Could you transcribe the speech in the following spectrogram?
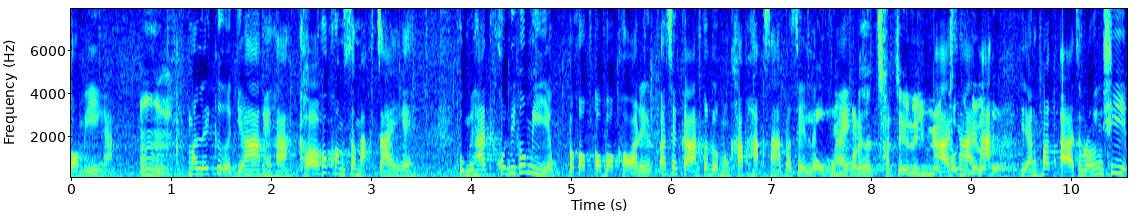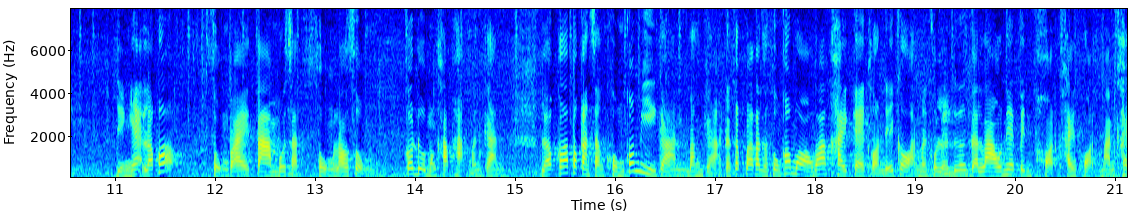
ออมเองอะอืมมันเลยเกิดยากไงคะครับเพราะความสมัครใจไงถูกไหมคะคนที่เขามีอย่างปกกบขเนี่ยราชการก็โดนบังคับหัก3%เลยโอ้ผมถูกไหมอันนี้ชัดเจนเลยอยู่ในอ่าเขาอยู่ในระบบช่อ่อย่างประอ่าจำลองชีพอย่างเงี้ยแล้วก็ ส่งไปตามบริษัทส่งเราส่งก็โดนบังคับหักเหมือนกัน แล้วก็ประกันสังคมก็มีการบางอย่าง แต่ก็ประกันสังคมก็มองว่าใครแก่ก่อนได้ก่อนมันคนละเรื่องแต่เราเนี่ยเป็นพอร์ตใครพอร์ตมันใคร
